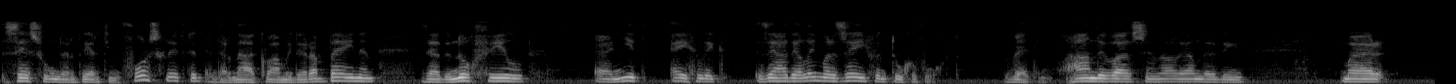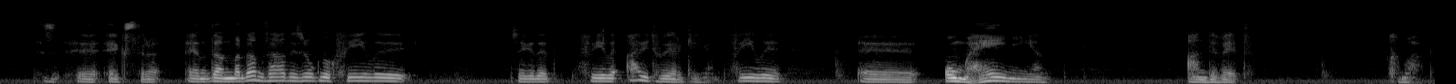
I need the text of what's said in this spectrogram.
613 voorschriften, en daarna kwamen de rabbijnen, ze hadden nog veel, uh, niet eigenlijk, ze hadden alleen maar zeven toegevoegd, wetten, handen en alle andere dingen, maar uh, extra, en dan, maar dan hadden ze ook nog vele, zeggen dat, vele uitwerkingen, vele uh, omheiningen aan de wet gemaakt.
